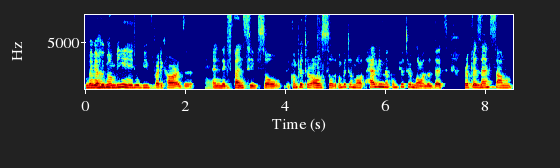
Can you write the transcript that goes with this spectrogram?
maybe a human being, it would be very hard and expensive. So the computer also, the computer model, having a computer model that represents some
